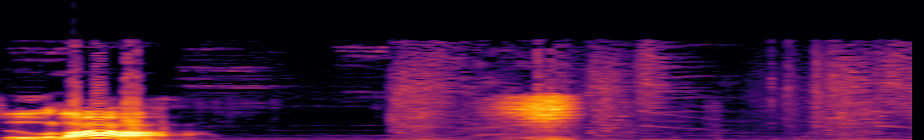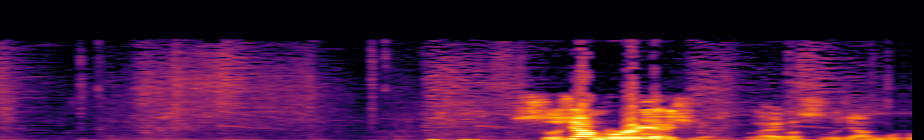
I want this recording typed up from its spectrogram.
走啦。石像鬼也行来个石像鬼。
